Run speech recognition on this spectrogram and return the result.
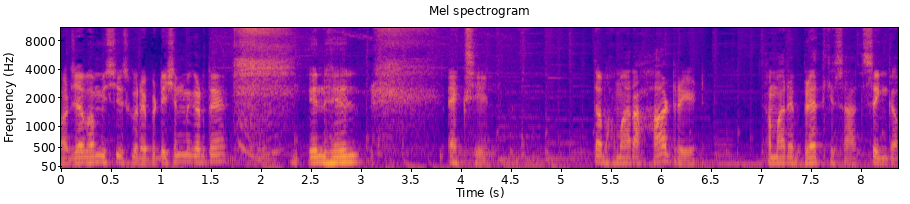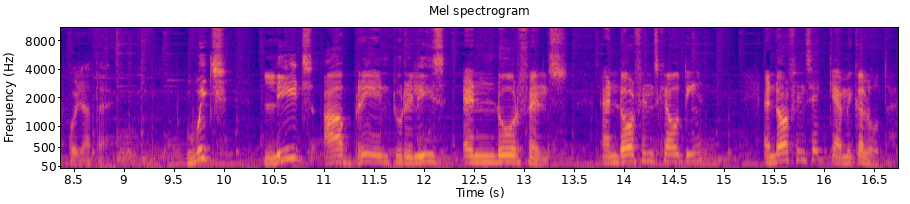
और जब हम इस चीज़ को रेपिटेशन में करते हैं इनहेल एक्सेल तब हमारा हार्ट रेट हमारे ब्रेथ के साथ सिंक अप हो जाता है which leads our brain to release endorphins endorphins क्या होती हैं? एंडोरफिन्स एक केमिकल होता है,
